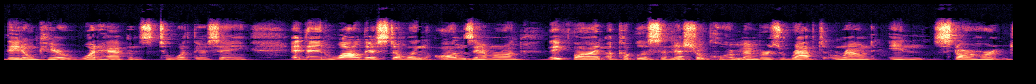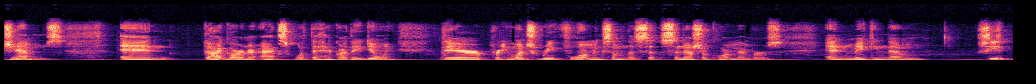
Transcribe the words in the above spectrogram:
They don't care what happens to what they're saying. And then while they're stumbling on Zamaron, they find a couple of Sinestro Corps members wrapped around in Starheart gems. And Guy Gardner asks, what the heck are they doing? They're pretty much reforming some of the Sinestro Corps members and making them she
